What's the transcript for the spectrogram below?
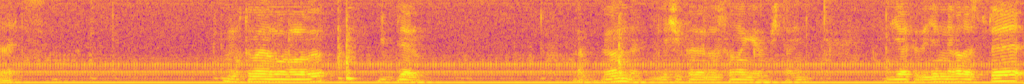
Evet. Muhtemelen oraları yüklerim. Ben de Birleşik Federasyon'a gelmiş dayım. Ziyaret edeceğim ne kadar süre?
